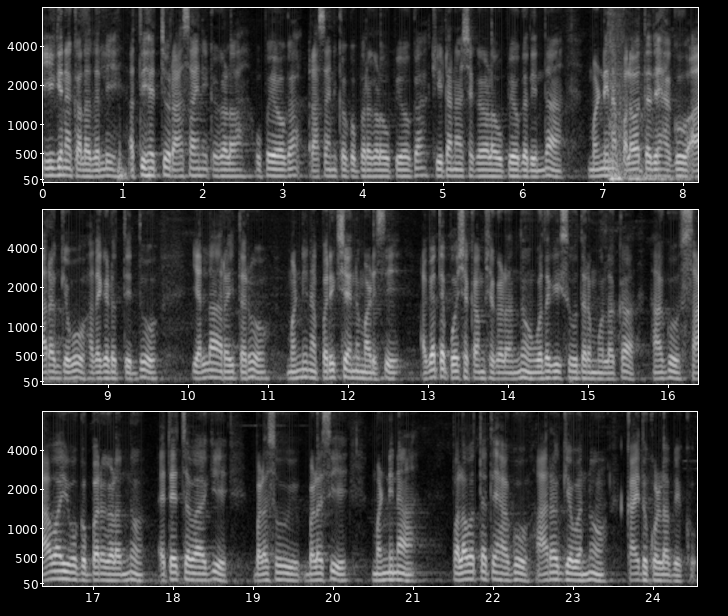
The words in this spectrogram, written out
ಈಗಿನ ಕಾಲದಲ್ಲಿ ಅತಿ ಹೆಚ್ಚು ರಾಸಾಯನಿಕಗಳ ಉಪಯೋಗ, ರಾಸಾಯನಿಕ ಗೊಬ್ಬರಗಳ ಉಪಯೋಗ, ಕೀಟನಾಶಕಗಳ ಉಪಯೋಗದಿಂದ ಮಣ್ಣಿನ ಫಲವತ್ತತೆ ಹಾಗೂ ಆರೋಗ್ಯವು ಹದಗೆಡುತ್ತಿದ್ದು, ಎಲ್ಲ ರೈತರು ಮಣ್ಣಿನ ಪರೀಕ್ಷೆಯನ್ನು ಮಾಡಿಸಿ ಅಗತ್ಯ ಪೋಷಕಾಂಶಗಳನ್ನು ಒದಗಿಸುವುದರ ಮೂಲಕ ಹಾಗೂ ಸಾವಯವ ಗೊಬ್ಬರಗಳನ್ನು ಯಥೇಚ್ಛವಾಗಿ ಬಳಸು, ಬಳಸಿ ಮಣ್ಣಿನ ಫಲವತ್ತತೆ ಹಾಗೂ ಆರೋಗ್ಯವನ್ನು ಕಾಯ್ದುಕೊಳ್ಳಬೇಕು.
